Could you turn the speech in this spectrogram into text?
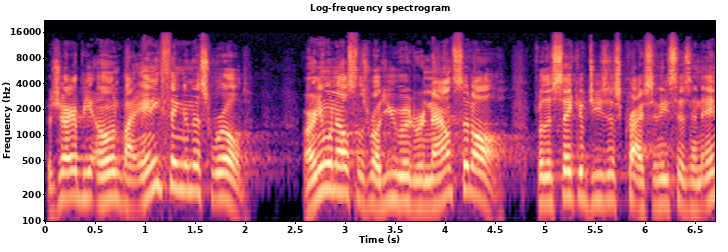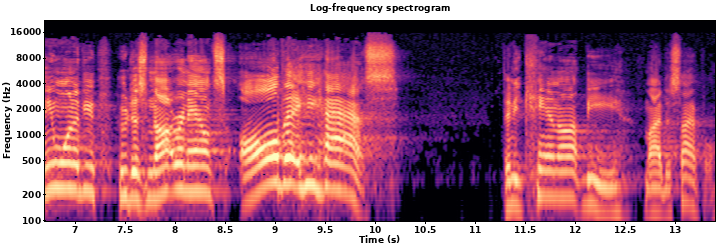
That you're not going to be owned by anything in this world or anyone else in this world. You would renounce it all for the sake of Jesus Christ. And he says, and any one of you who does not renounce all that he has, then he cannot be my disciple.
